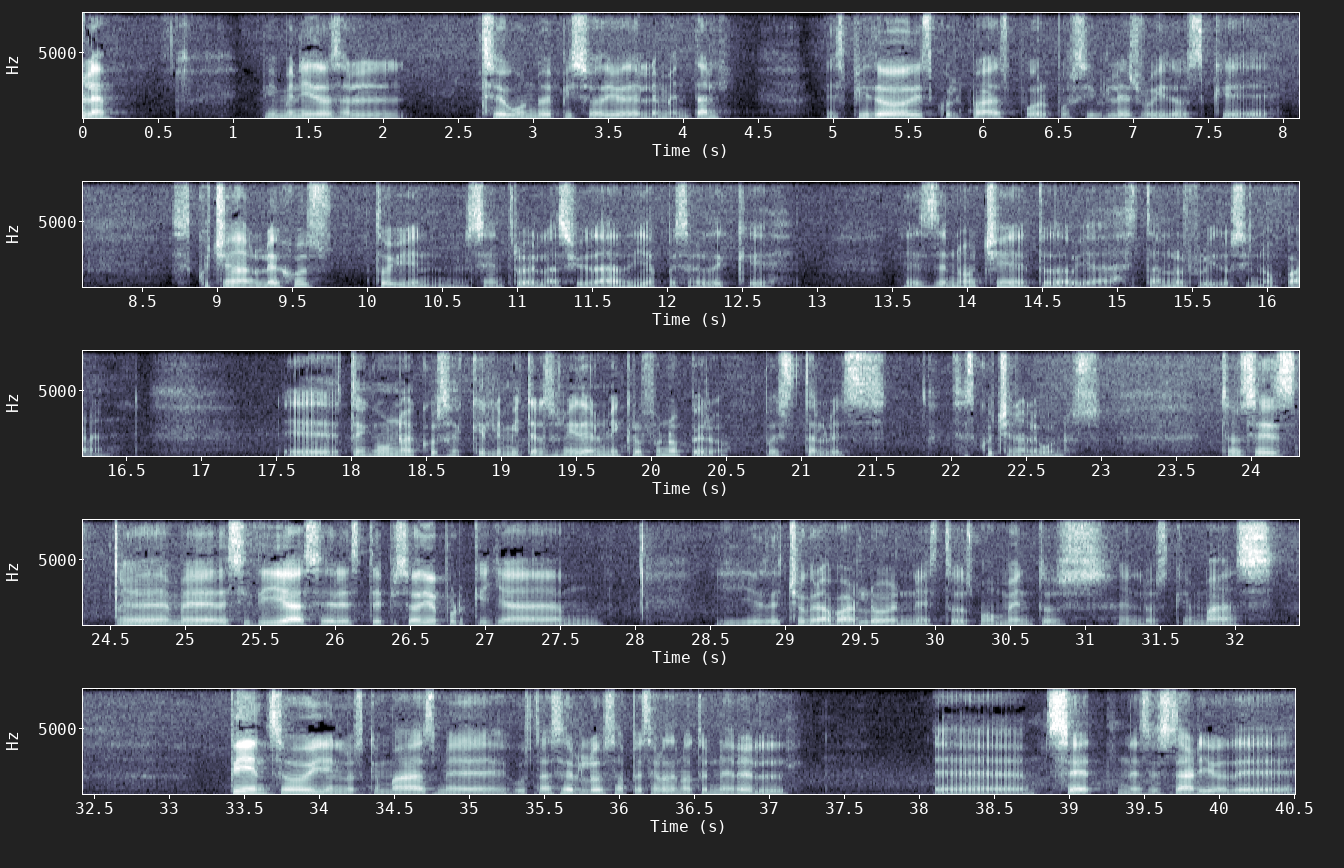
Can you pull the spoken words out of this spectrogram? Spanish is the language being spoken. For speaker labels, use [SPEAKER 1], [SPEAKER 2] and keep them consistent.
[SPEAKER 1] Hola, bienvenidos al segundo episodio de Elemental. Les pido disculpas por posibles ruidos que se escuchan a lo lejos. Estoy en el centro de la ciudad y a pesar de que es de noche, todavía están los ruidos y no paran. Eh, tengo una cosa que limita el sonido del micrófono, pero pues tal vez se escuchen algunos. Entonces eh, me decidí a hacer este episodio porque ya mm, y de hecho grabarlo en estos momentos en los que más pienso y en los que más me gusta hacerlos a pesar de no tener el eh, set necesario de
